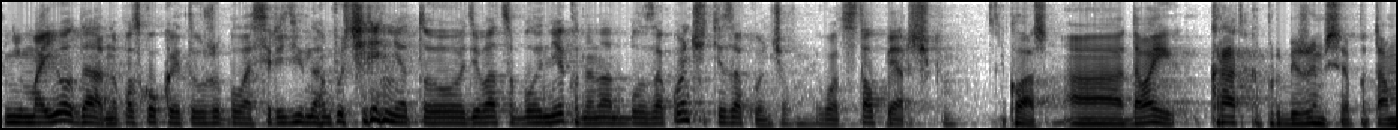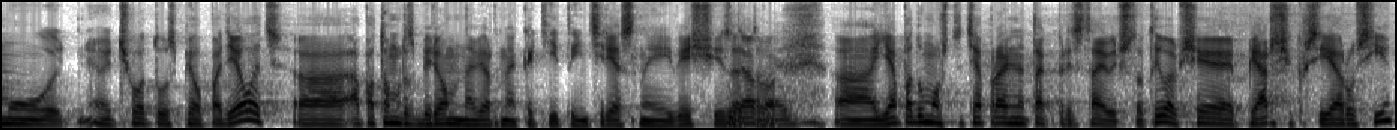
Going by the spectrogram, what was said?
не мое, да, но поскольку это уже была середина обучения, то деваться было некуда, надо было закончить и закончил. Вот, стал пиарщиком. Класс. А, давай кратко пробежимся по тому, э, чего ты успел поделать, а, а потом разберем, наверное, какие-то интересные вещи из Давай. этого. А, я подумал, что тебя правильно так представить, что ты вообще пиарщик всея Руси,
